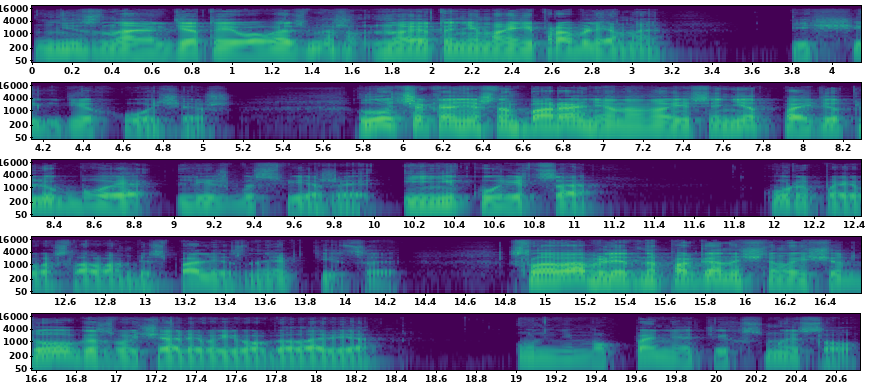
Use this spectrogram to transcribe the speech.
Не знаю, где ты его возьмешь, но это не мои проблемы. Ищи где хочешь». Лучше, конечно, баранина, но если нет, пойдет любое, лишь бы свежее. И не курица. Куры, по его словам, бесполезные птицы. Слова бледно-поганочного еще долго звучали в его голове. Он не мог понять их смысл.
